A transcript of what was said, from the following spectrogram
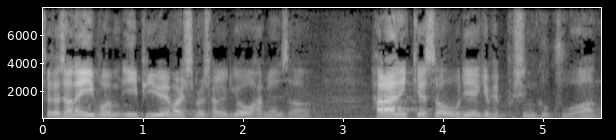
제가 전에 이, 이 비유의 말씀을 설교하면서 하나님께서 우리에게 베푸신 그 구원,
